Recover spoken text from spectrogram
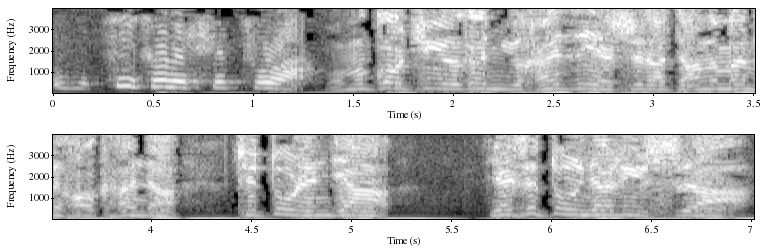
嗯，记住了，师傅。我们过去有个女孩子也是的，长得蛮好看的，去渡人家，也是渡人家律师啊。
